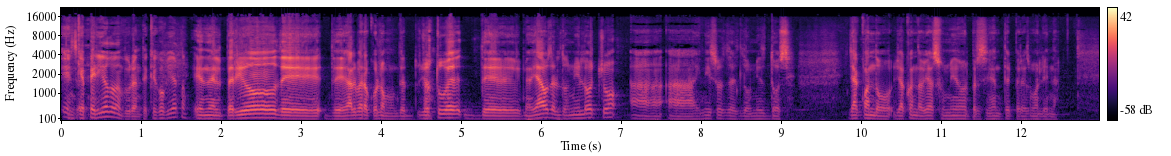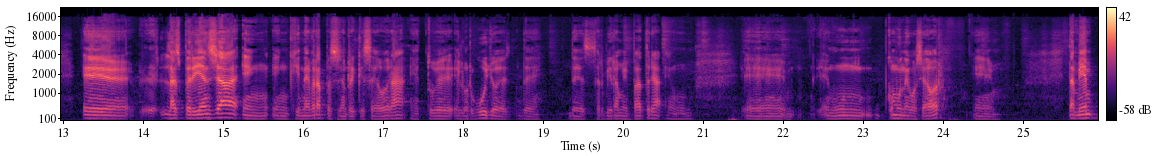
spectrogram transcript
¿En qué periodo? ¿Durante qué gobierno? En el periodo de, Álvaro Colón. yo ah. estuve de mediados del 2008 a, inicios del 2012, ya cuando, ya cuando había asumido el presidente Pérez Molina. Eh, la experiencia en, Ginebra, pues enriquecedora, eh, tuve el orgullo de, de, servir a mi patria en un eh, en un, como negociador. Eh, también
